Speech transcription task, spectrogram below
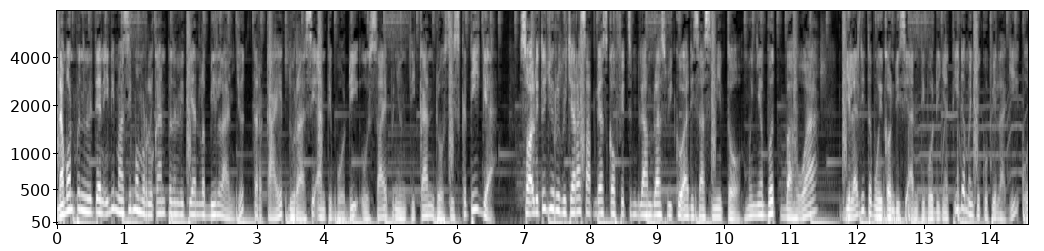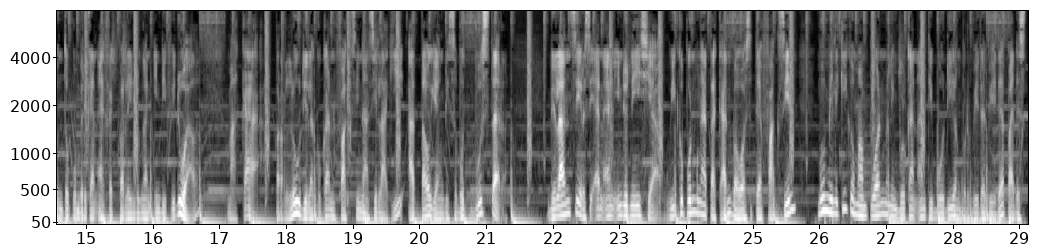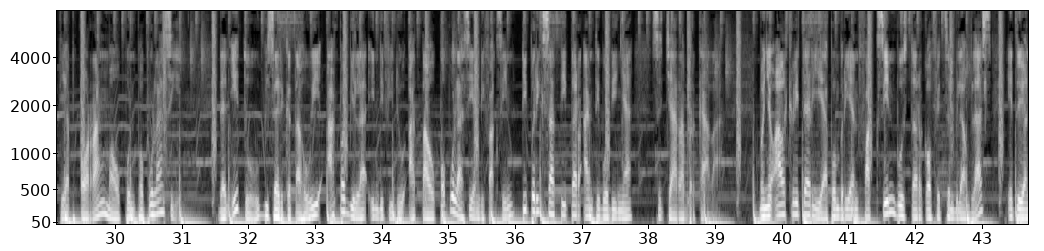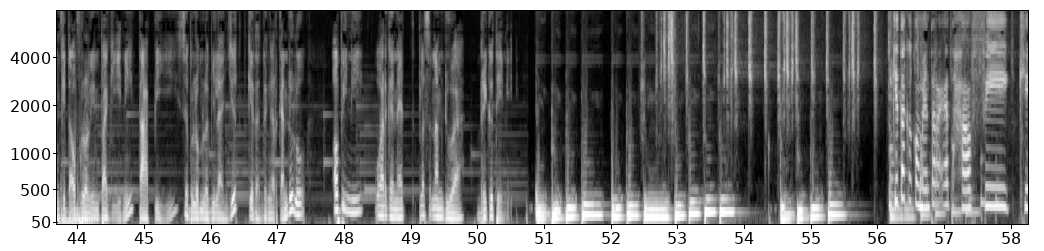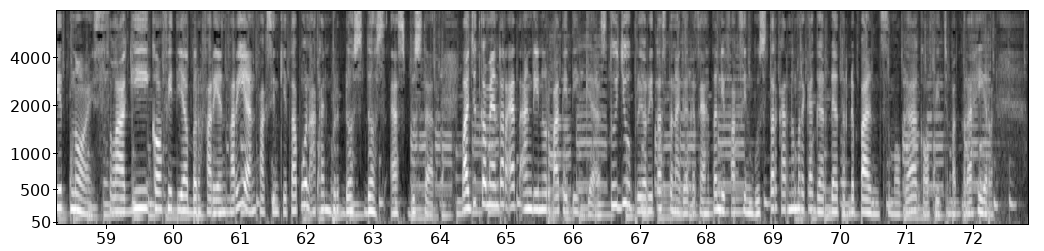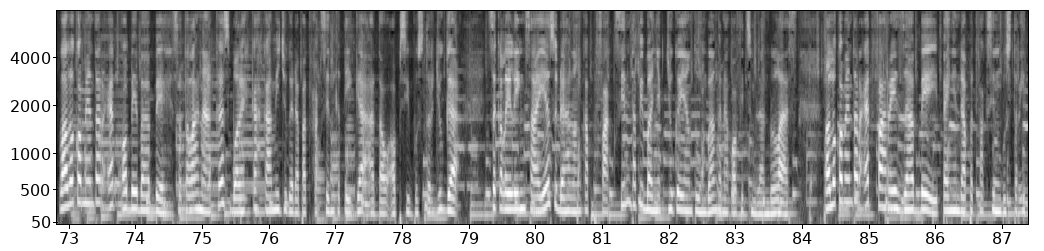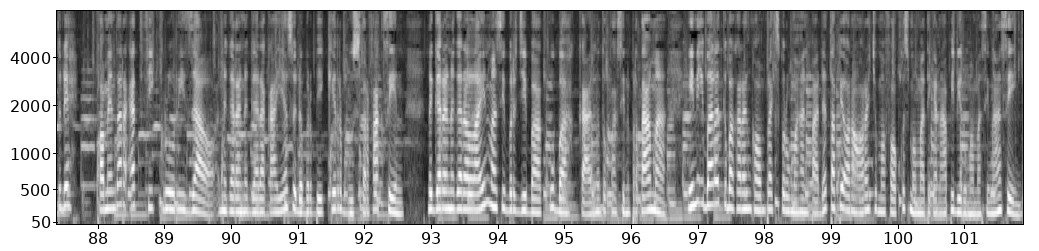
Namun penelitian ini masih memerlukan penelitian lebih lanjut terkait durasi antibodi usai penyuntikan dosis ketiga. Soal itu juru bicara Satgas COVID-19 Wiku Adhisa Smito menyebut bahwa bila ditemui kondisi antibodinya tidak mencukupi lagi untuk memberikan efek perlindungan individual, maka perlu dilakukan vaksinasi lagi atau yang disebut booster. Dilansir CNN Indonesia, Wiku pun mengatakan bahwa setiap vaksin memiliki kemampuan menimbulkan antibodi yang berbeda-beda pada setiap orang maupun populasi. Dan itu bisa diketahui apabila individu atau populasi yang divaksin diperiksa titer antibodinya secara berkala. Menyoal kriteria pemberian vaksin booster COVID-19, itu yang kita obrolin pagi ini. Tapi sebelum lebih lanjut, kita dengarkan dulu opini warganet plus 62 berikut ini. Kita ke komentar at Hafi Kid Noise. Lagi COVID ya bervarian-varian, vaksin kita pun akan berdos-dos as booster. Lanjut komentar at Andi Nurpati 3. Setuju prioritas tenaga kesehatan di vaksin booster karena mereka garda terdepan. Semoga COVID cepat berakhir. Lalu komentar at OB Babe, setelah nakes bolehkah kami juga dapat vaksin ketiga atau opsi booster juga? Sekeliling saya sudah lengkap vaksin tapi banyak juga yang tumbang kena COVID-19. Lalu komentar at Fahreza Bey, pengen dapat vaksin booster itu deh. Komentar at Fikru Rizal, negara-negara kaya sudah berpikir booster vaksin. Negara-negara lain masih berjibaku bahkan untuk vaksin pertama. Ini ibarat kebakaran kompleks perumahan padat tapi orang-orang cuma fokus mematikan api di rumah masing-masing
